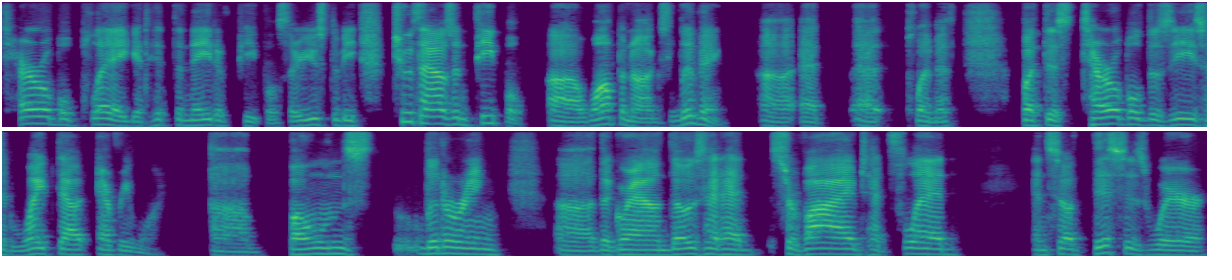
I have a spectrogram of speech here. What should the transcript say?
terrible plague had hit the native peoples. There used to be 2,000 people, uh, Wampanoags, living uh, at, at Plymouth, but this terrible disease had wiped out everyone. Uh, bones littering uh, the ground. Those that had survived had fled. And so this is where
